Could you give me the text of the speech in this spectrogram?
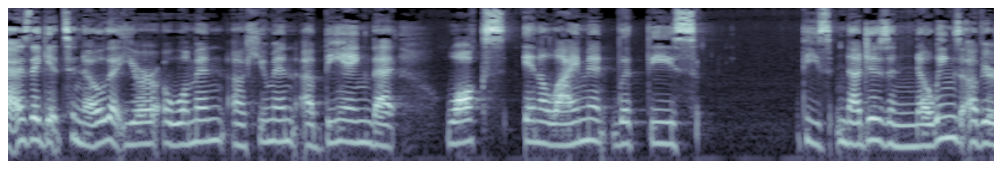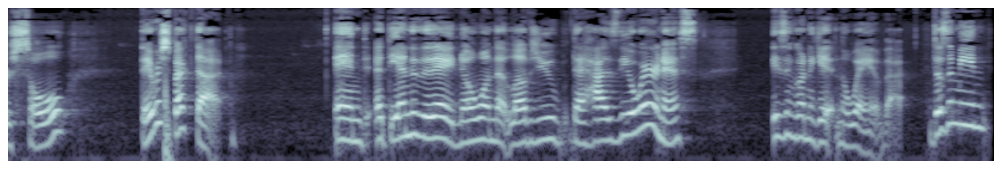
as they get to know that you're a woman, a human, a being that walks in alignment with these these nudges and knowings of your soul, they respect that. And at the end of the day, no one that loves you that has the awareness isn't going to get in the way of that. Doesn't mean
